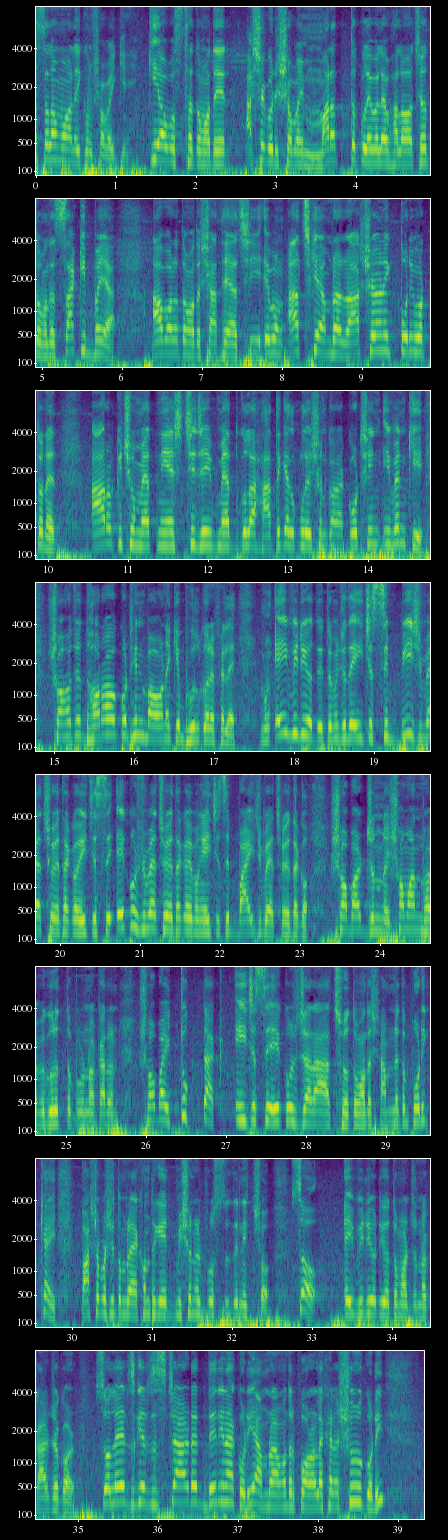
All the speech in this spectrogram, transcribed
আসসালামু আলাইকুম সবাইকে। কি অবস্থা তোমাদের? আশা করি সবাই মারাত্মক লেভেলে ভালো আছো। তোমাদের সাকিব ভাইয়া আবারও তোমাদের সাথে আছি এবং আজকে আমরা রাসায়নিক পরিবর্তনের আরও কিছু ম্যাথ নিয়ে এসেছি, যেই ম্যাথগুলো হাতে ক্যালকুলেশন করা কঠিন ইভেন কি সহজে ধরাও কঠিন বা অনেকে ভুল করে ফেলে। এবং এই ভিডিওতে তুমি যদি এইচএসসি বিশ ব্যাচ হয়ে থাকো, এইচএসসি একুশ ব্যাচ হয়ে থাকো এবং এইচএসসি বাইশ ব্যাচ হয়ে থাকো, সবার জন্যই সমানভাবে গুরুত্বপূর্ণ, কারণ সবাই টুকটাক এইচএসসি একুশ যারা আছো, তোমাদের সামনে তো পরীক্ষায় পাশাপাশি তোমরা এখন থেকে এডমিশনের প্রস্তুতি নিচ্ছ। সো এই ভিডিওটিও তোমার জন্য কার্যকর। সো লেটস গেট স্টার্টেড দেরি না করি, আমরা আমাদের পড়ালেখাটা শুরু করি।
